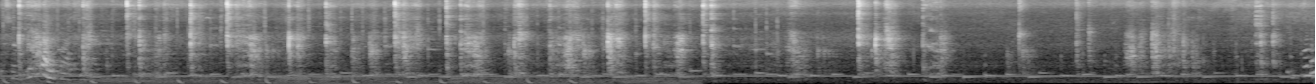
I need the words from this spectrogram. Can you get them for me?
వచ్చినప్పుడు కలపాలన్నమాట ఇప్పుడు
